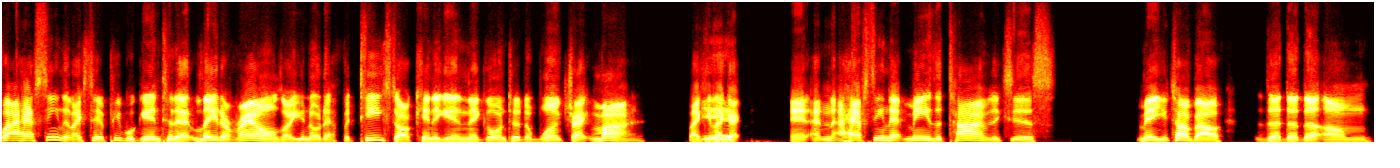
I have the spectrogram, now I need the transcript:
but I have seen it. Like I said, people get into that later rounds, or you know, that fatigue start kicking again, and they go into the one track mind. Like yeah. like, I, and and I have seen that millions of times. It's just, man, you talking about the the the um,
